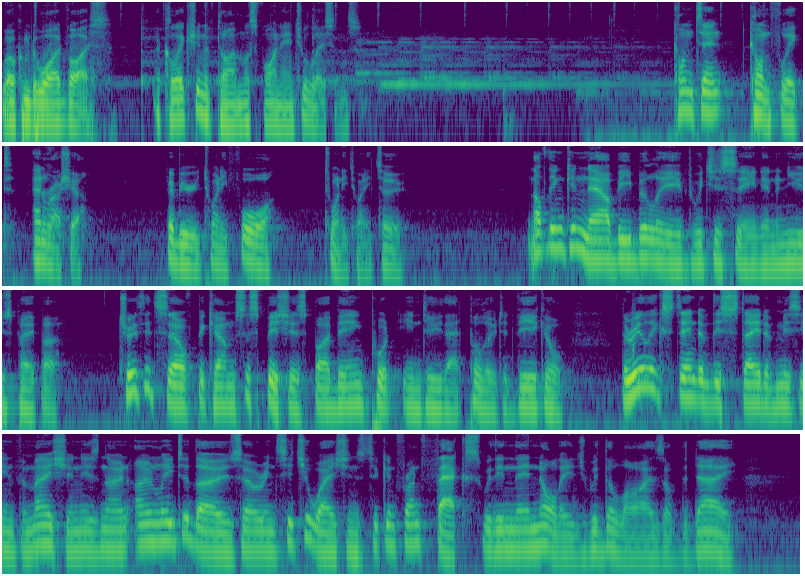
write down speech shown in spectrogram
Welcome to Why Advice, a collection of timeless financial lessons. Content, Conflict, and Russia. February 24, 2022. Nothing can now be believed which is seen in a newspaper. Truth itself becomes suspicious by being put into that polluted vehicle. The real extent of this state of misinformation is known only to those who are in situations to confront facts within their knowledge with the lies of the day.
